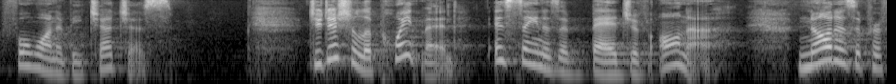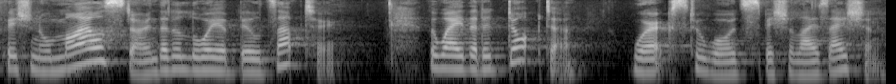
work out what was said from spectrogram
for wannabe judges. Judicial appointment is seen as a badge of honour, not as a professional milestone that a lawyer builds up to, the way that a doctor works towards specialisation.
